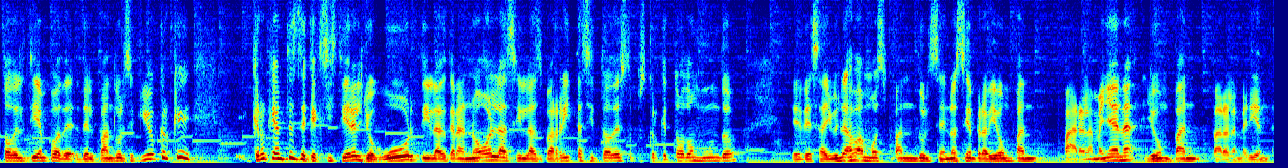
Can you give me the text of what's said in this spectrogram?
todo el tiempo del pan dulce. Yo creo que creo que antes de que existiera el yogurt y las granolas y las barritas y todo esto, pues creo que todo mundo eh, desayunábamos pan dulce, ¿no? Siempre había un pan para la mañana y un pan para la merienda,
